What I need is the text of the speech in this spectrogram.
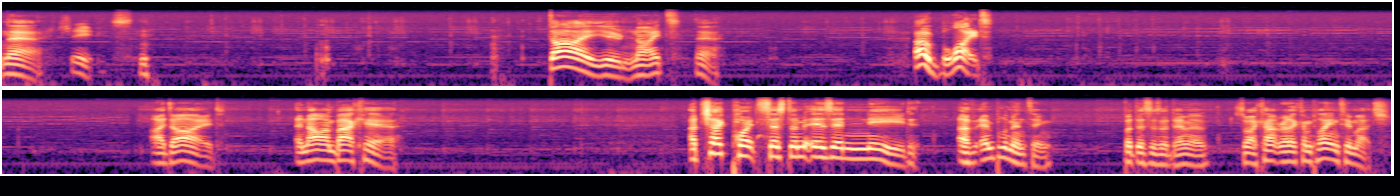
Nah, jeez. Die, you knight. There. Oh, blight. I died. And now I'm back here. A checkpoint system is in need of implementing, but this is a demo, so I can't really complain too much.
